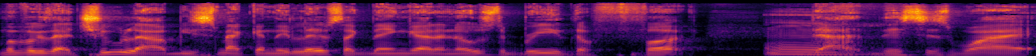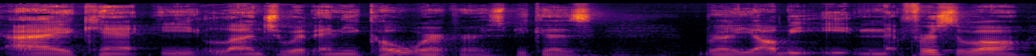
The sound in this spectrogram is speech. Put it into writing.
motherfuckers that chew loud be smacking their lips like they ain't got a nose to breathe. The fuck. Mm. That this is why I can't eat lunch with any coworkers because, bro, y'all be eating. First of all,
